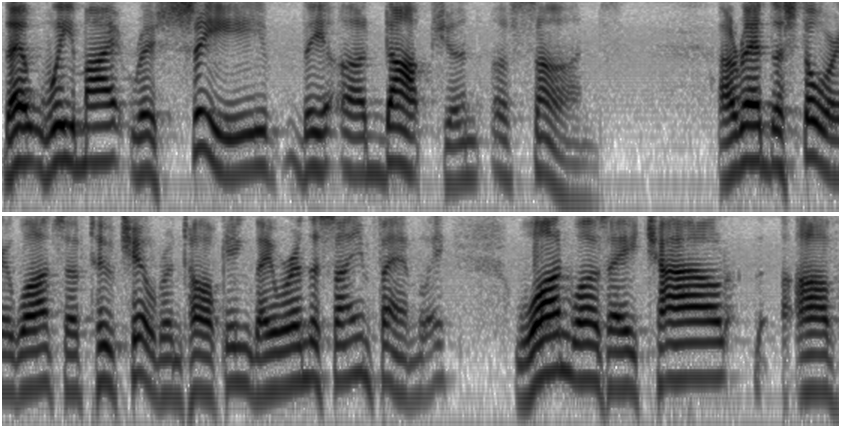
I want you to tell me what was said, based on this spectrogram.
that we might receive the adoption of sons. I read the story once of two children talking. They were in the same family. One was a child of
